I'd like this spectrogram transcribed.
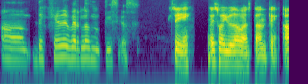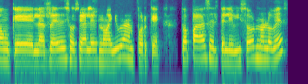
uh, dejé de ver las noticias. Sí, eso ayuda bastante. Aunque las redes sociales no ayudan porque tú apagas el televisor, no lo ves,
